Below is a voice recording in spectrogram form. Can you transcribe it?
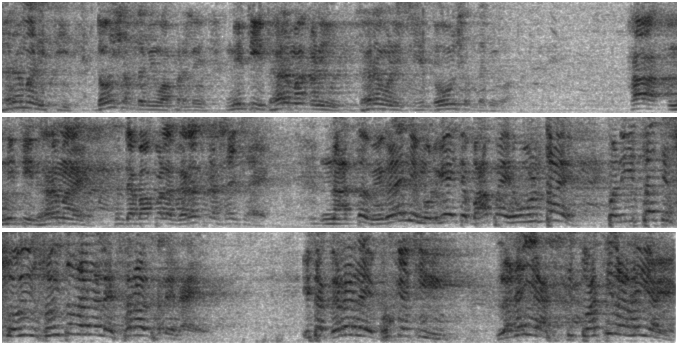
धर्मनीती दोन शब्द मी वापरले. नीती धर्म आणि धर्मनीती हे दोन शब्द मी वापरले. हा नीती धर्म आहे. सध्या बापाला गरज कशाची आहे? नातं वेगळं आहे नाही मुलगी आहे ते बाप आहे हे उलट आहे. पण इथं ते सोयी सोयीचं झालेलं आहे सरळ झालेलं आहे. इथं गरज आहे भुकेची लढाई अस्तित्वाची लढाई आहे.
